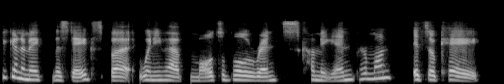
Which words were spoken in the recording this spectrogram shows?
You're going to make mistakes, but when you have multiple rents coming in per month, it's okay.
